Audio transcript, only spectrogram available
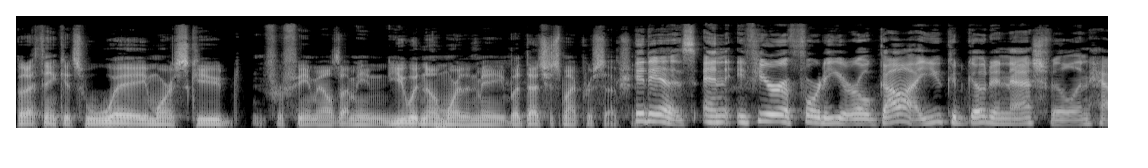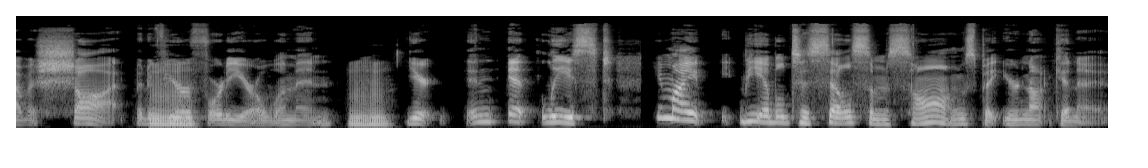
But I think it's way more skewed for females. I mean, you would know more than me, but that's just my perception. it is. And if you're a 40 year old guy, you could go to Nashville and have a shot. But if you're a Mm-hmm. 40 year old woman, hmm you're and at least you might be able to sell some songs, but you're not gonna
